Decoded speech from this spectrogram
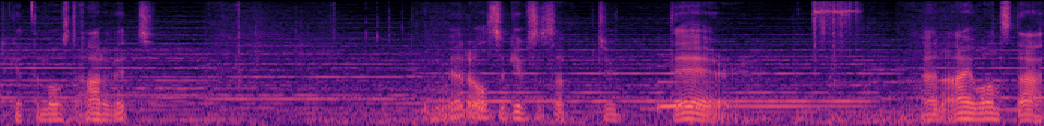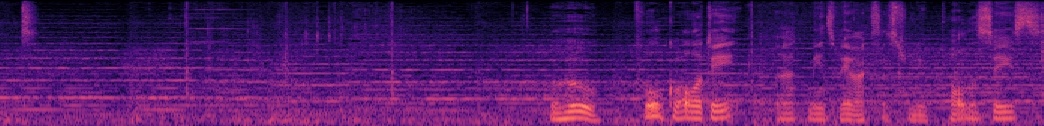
To get the most out of it. That also gives us up to there. And I want that. Woohoo! Full quality. That means we have access to new policies.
